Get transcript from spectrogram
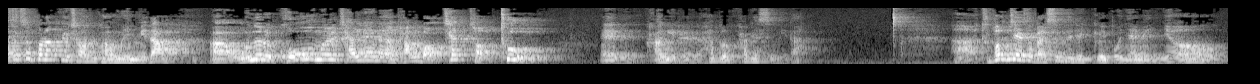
색소폰 학교 전광우입니다. 아, 오늘은 고음을 잘 내는 방법 챕터 2에 대해 강의를 하도록 하겠습니다. 아, 두 번째에서 말씀드릴 게 뭐냐면요.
